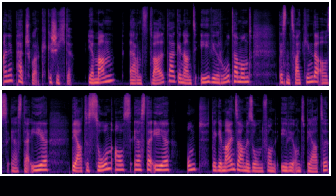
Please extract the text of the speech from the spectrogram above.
eine Patchwork-Geschichte. Ihr Mann, Ernst Walter, genannt Ewi Rotermund, dessen zwei Kinder aus erster Ehe, Beates Sohn aus erster Ehe und der gemeinsame Sohn von Ewi und Beate,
